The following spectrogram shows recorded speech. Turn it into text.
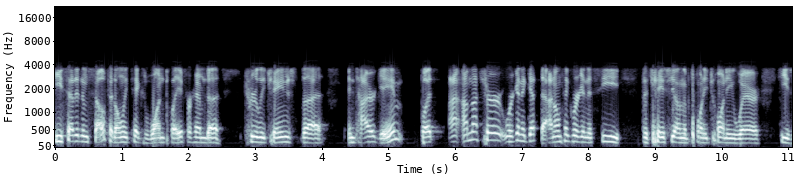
he said it himself. It only takes one play for him to truly change the entire game. But I, I'm not sure we're going to get that. I don't think we're going to see the Chase Young of 2020 where he's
